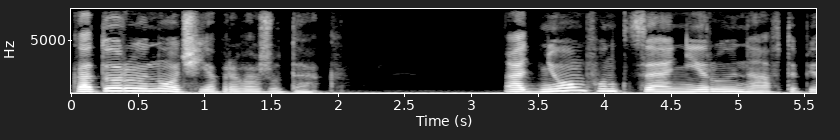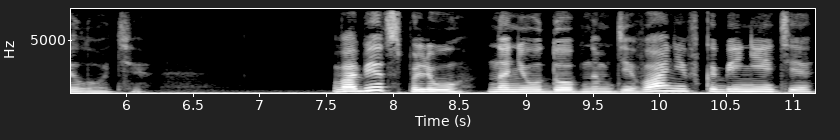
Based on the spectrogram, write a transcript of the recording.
Которую ночь я провожу так, а днем функционирую на автопилоте. В обед сплю на неудобном диване в кабинете,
